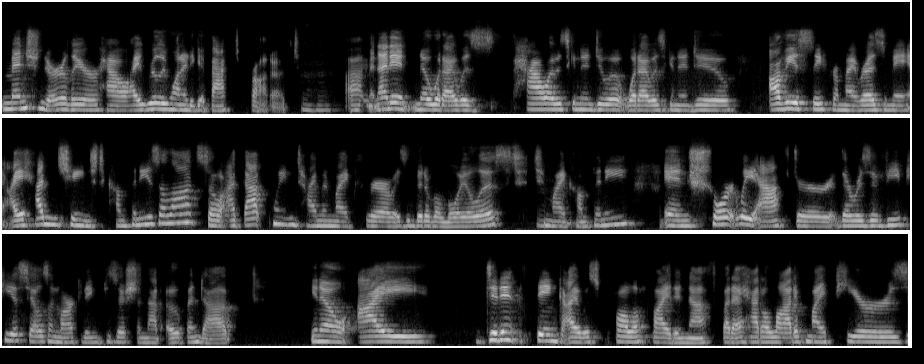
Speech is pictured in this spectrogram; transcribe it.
mentioned earlier how I really wanted to get back to product. Mm-hmm. Um, and I didn't know what I was, how I was going to do it, what I was going to do. obviously from my resume, I hadn't changed companies a lot. So at that point in time in my career, I was a bit of a loyalist to my mm-hmm. company. And shortly after, there was a VP of sales and marketing position that opened up. You know, I didn't think I was qualified enough, but I had a lot of my peers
